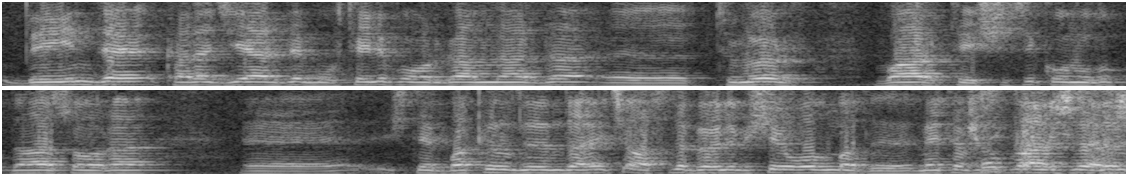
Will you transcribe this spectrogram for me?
Beyinde, karaciğerde, muhtelif organlarda e, tümör var teşhisi konulup daha sonra e, işte bakıldığında hiç aslında böyle bir şey olmadığı, metafizik varlıkların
